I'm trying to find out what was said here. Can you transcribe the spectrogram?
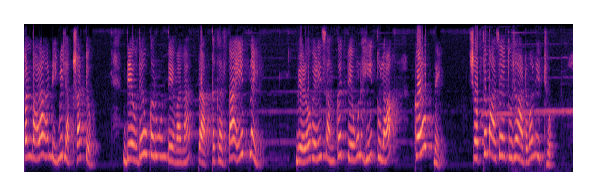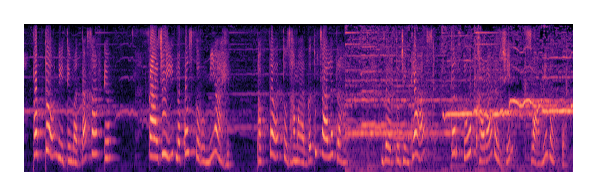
पण बाळा नेहमी लक्षात ठेव. देवदेव करून देवाला प्राप्त करता येत नाही. वेळोवेळी संकट देऊनही तुला कळत नाही. शब्द माझे तुझ्या आठवणीत ठेव. फक्त नीतिमत्ता साफ ठेव. काळजी नकोस करू मी आहे. फक्त तुझा मार्ग तू चालत राहा. जर तू जिंकलास तर तू खरा ठरशील स्वामी भक्त.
